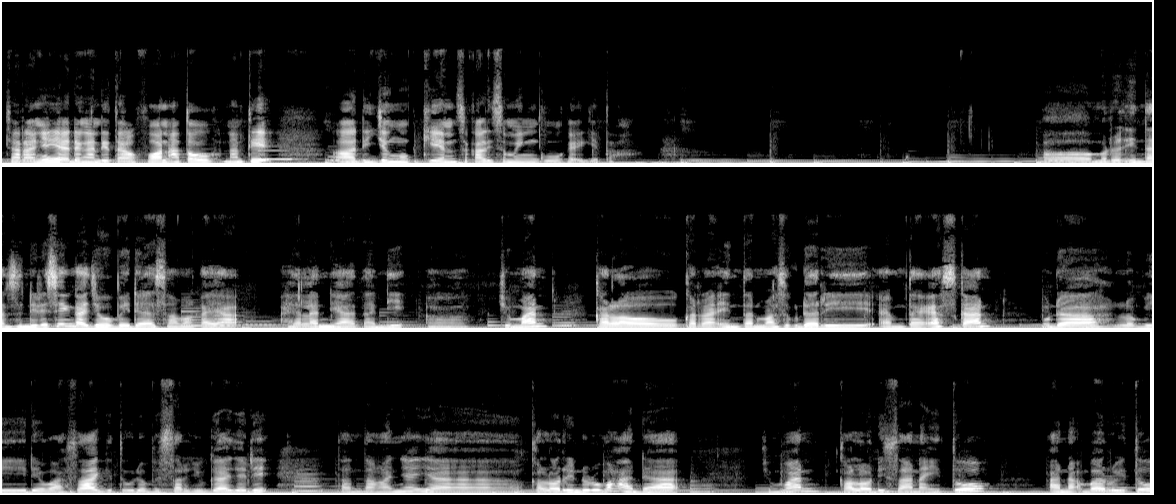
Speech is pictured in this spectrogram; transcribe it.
caranya ya dengan ditelepon atau nanti uh, dijengukin sekali seminggu kayak gitu. Uh, menurut Intan sendiri sih nggak jauh beda sama kayak Helen ya tadi uh, cuman kalau karena Intan masuk dari MTS kan udah lebih dewasa gitu udah besar juga jadi tantangannya ya kalau rindu rumah ada Cuman kalau di sana itu anak baru itu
